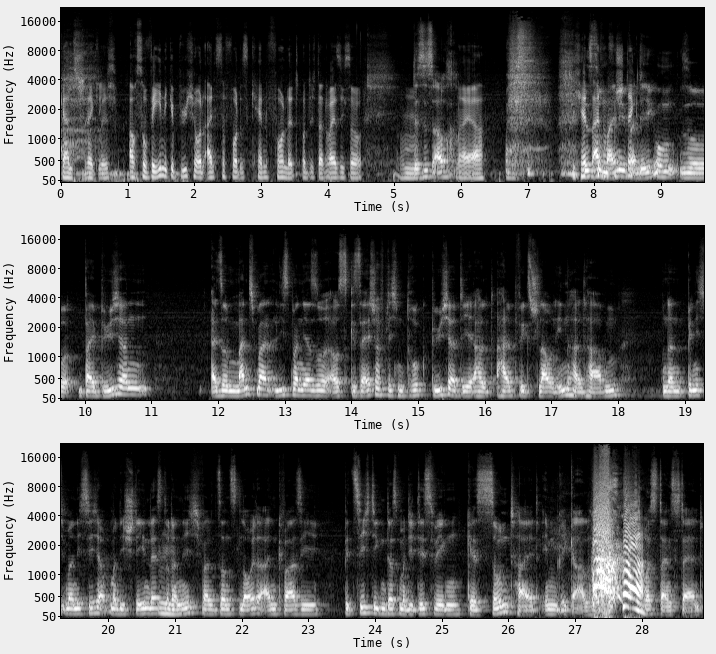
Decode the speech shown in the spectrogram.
Ganz schrecklich. Auch so wenige Bücher und eins davon ist Ken Follett. Und ich, dann weiß ich so, das ist auch naja. Ich hätte Das es ist so einfach meine versteckt. Überlegung, so bei Büchern, also manchmal liest man ja so aus gesellschaftlichem Druck Bücher, die halt halbwegs schlauen Inhalt haben. Und dann bin ich immer nicht sicher, ob man die stehen lässt Mhm. oder nicht, weil sonst Leute einen quasi bezichtigen, dass man die deswegen Gesundheit im Regal hat. Was ist dein Stand?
